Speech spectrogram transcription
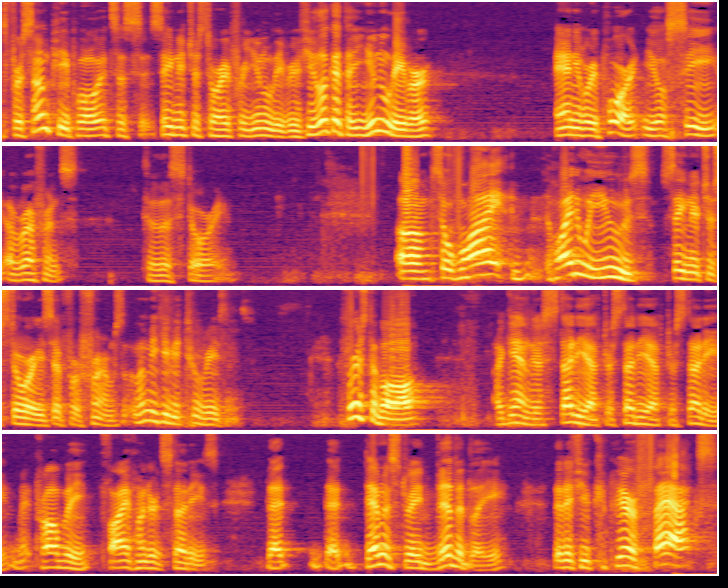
for some people, it's a signature story for Unilever. If you look at the Unilever annual report, you'll see a reference to this story. Um, so why, why do we use signature stories for firms? Let me give you two reasons. First of all, again, there's study after study after study, probably 500 studies, that, that demonstrate vividly that if you compare facts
